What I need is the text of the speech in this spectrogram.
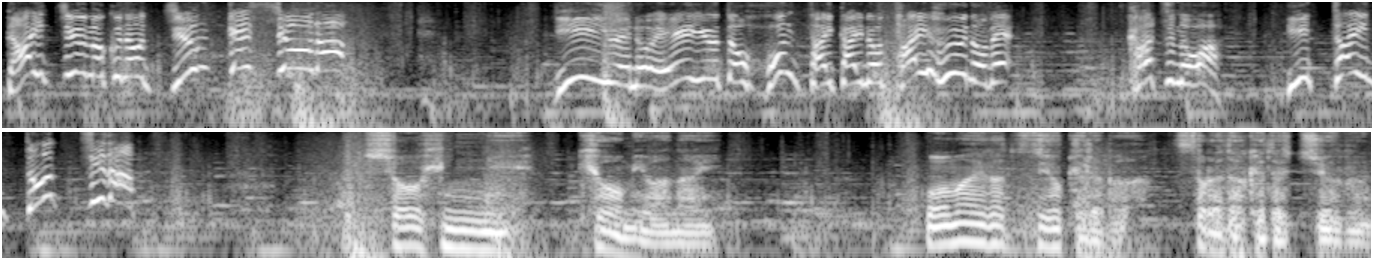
大注目の準決勝だリーユへの英雄と本大会の台風の目勝つのは一体どっちだ？商品に興味はない。お前が強ければそれだけで十分。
